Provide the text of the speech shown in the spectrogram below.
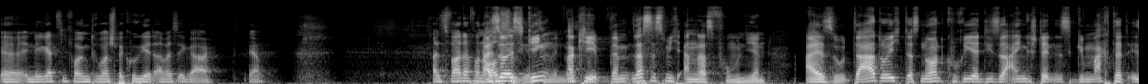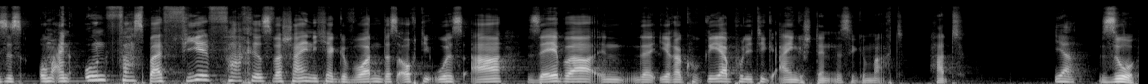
äh, in den letzten Folgen drüber spekuliert, aber ist egal. Ja. Also es war davon Also es ging, zumindest. okay, dann lass es mich anders formulieren. Also dadurch, dass Nordkorea diese Eingeständnisse gemacht hat, ist es um ein unfassbar Vielfaches wahrscheinlicher geworden, dass auch die USA selber in der, ihrer Korea-Politik Eingeständnisse gemacht hat. Ja. So,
